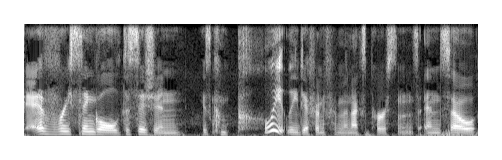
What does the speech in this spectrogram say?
every single decision is completely different from the next person's. And so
